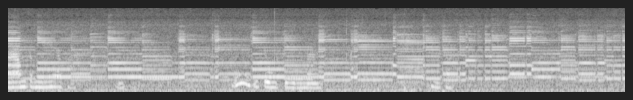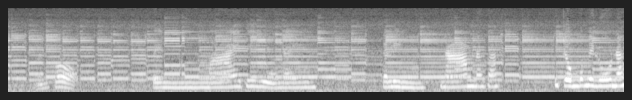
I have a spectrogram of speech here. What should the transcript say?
น้ำตรงนี้ค่ะอู้ที่จงปีนมานี่ค่ะมันก็เป็นไม้ที่อยู่ในตะลิงน้ำนะคะพี่จงก็ไม่รู้นะ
